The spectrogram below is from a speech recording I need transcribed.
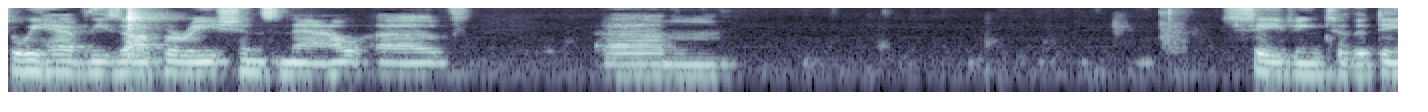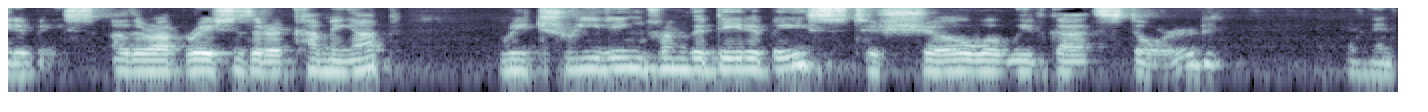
So we have these operations now of um, saving to the database. Other operations that are coming up, retrieving from the database to show what we've got stored, and then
